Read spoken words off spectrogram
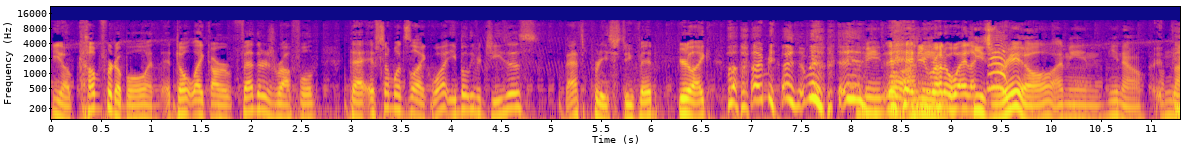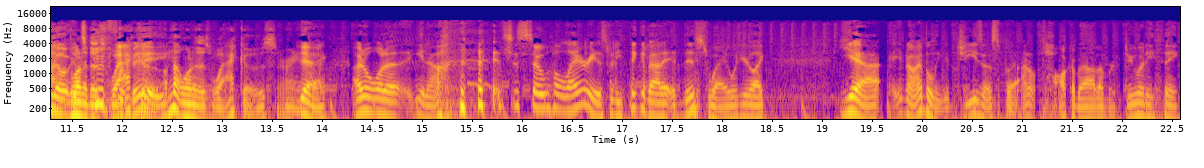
you know, comfortable and and don't like our feathers ruffled that if someone's like, "What? You believe in Jesus?" That's pretty stupid. You're like, I mean, I mean, well, I and you mean, run away like he's "Ah." real. I mean, you know, I'm You not know, one of those wackos. I'm not one of those wackos or anything. Yeah, I don't want to. You know, it's just so hilarious when you think about it in this way. When you're like, yeah, you know, I believe in Jesus, but I don't talk about him or do anything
